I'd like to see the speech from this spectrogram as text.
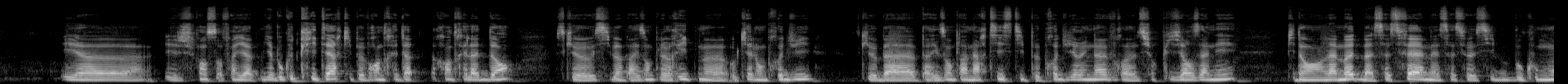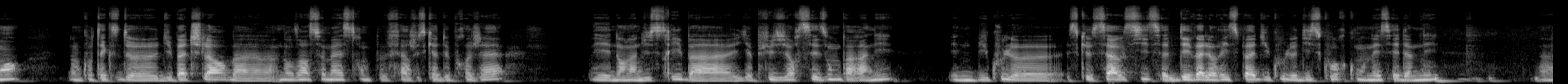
Et, euh, je pense, enfin, il y a, beaucoup de critères qui peuvent rentrer, rentrer là-dedans. Parce que aussi, bah, par exemple, le rythme euh, auquel on produit. Parce que, bah, par exemple, un artiste, il peut produire une œuvre sur plusieurs années. Puis dans la mode, bah, ça se fait, mais ça se fait aussi beaucoup moins. Dans le contexte du bachelor, bah, dans un semestre, on peut faire jusqu'à deux projets. Et dans l'industrie, bah, il y a plusieurs saisons par année. Et du coup, le... est-ce que ça aussi, ça dévalorise pas du coup le discours qu'on essaie d'amener? Euh,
